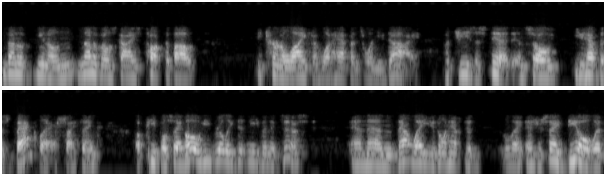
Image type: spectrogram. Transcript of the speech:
none of you know none of those guys talked about eternal life and what happens when you die, but Jesus did, and so you have this backlash, I think, of people saying, "Oh, he really didn't even exist," and then that way you don't have to, as you say, deal with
